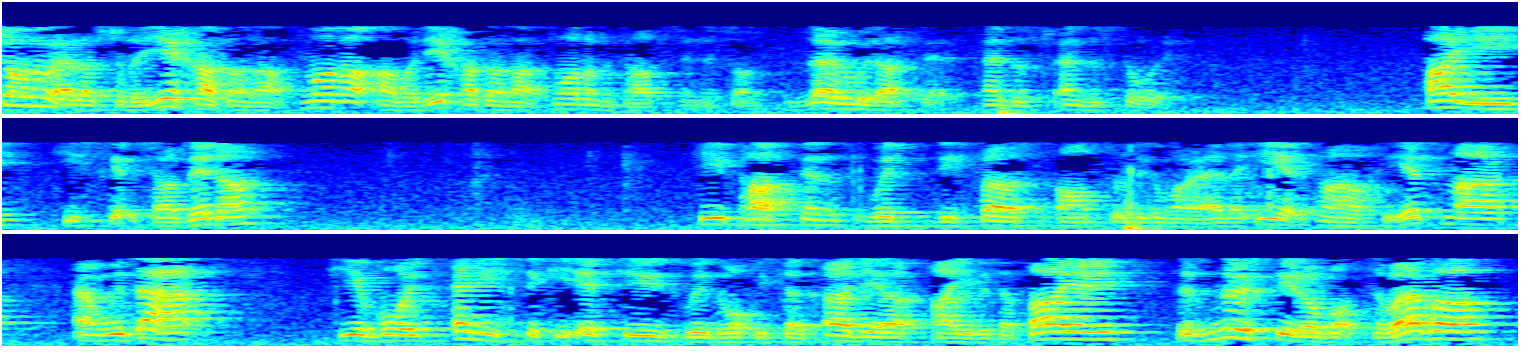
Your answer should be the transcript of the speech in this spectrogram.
Shonu Ela Shala Yechad on Atmona, Avad Yechad on Atmona, Metahatzim Nisan. Zehu, that's it. End of, end of story. I.e., he skips Ravina, he paskins with the first answer of the Gemara, Ela Ietmar, Ietmar, and with that, he avoids any sticky issues with what we said earlier, i.e. with Abaye. There's no stira whatsoever.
